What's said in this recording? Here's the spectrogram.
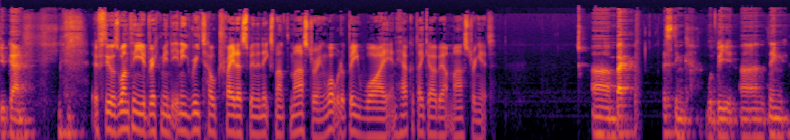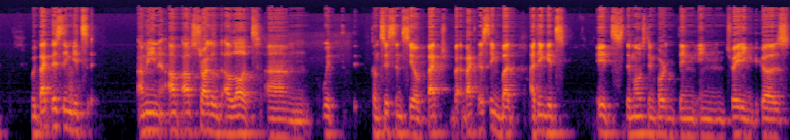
you can. If there was one thing you'd recommend any retail trader spend the next month mastering, what would it be, why, and how could they go about mastering it? Um, backtesting would be uh, the thing. With backtesting, it's I mean I've, I've struggled a lot um, with consistency of back back- backtesting, but I think it's it's the most important thing in trading because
